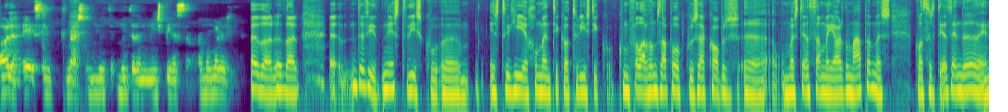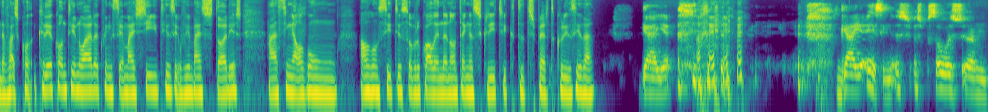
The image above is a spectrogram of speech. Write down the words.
olha, é assim que nasce muita, muita da minha inspiração. É uma maravilha. Adoro, adoro. Uh, David, neste disco, uh, este guia romântico turístico, como falávamos há pouco, já cobres uh, uma extensão maior do mapa, mas com certeza ainda, ainda vais querer continuar a conhecer mais sítios e ouvir mais histórias. Há assim algum, algum sítio sobre o qual ainda não tenhas escrito e que te desperte curiosidade? Gaia. Gaia, é assim, as, as pessoas. Um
